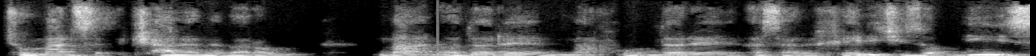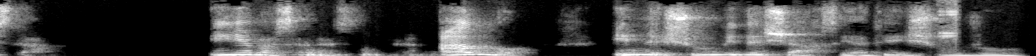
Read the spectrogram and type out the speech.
چون من کلمه برام معنا داره مفهوم داره اثر خیلی چیزا نیستم. این یه مسئله است. اما این نشون میده شخصیت ایشون رو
